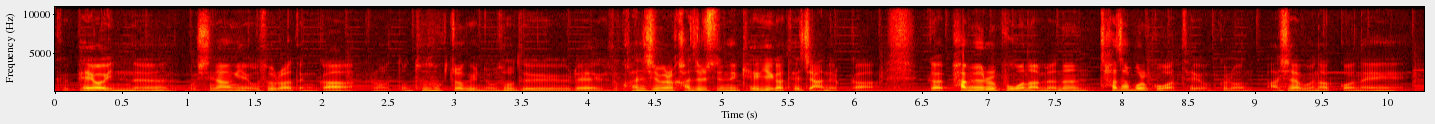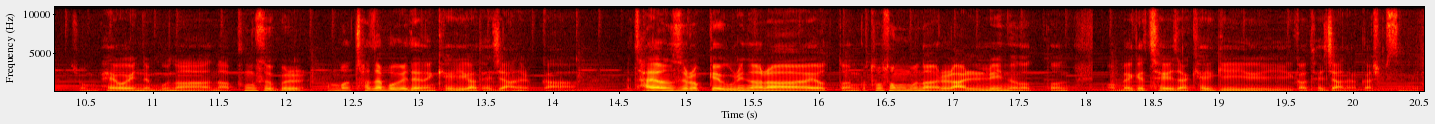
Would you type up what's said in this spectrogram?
그 배어 있는 뭐 신앙의 요소라든가 그런 어떤 토속적인 요소들에 관심을 가질 수 있는 계기가 되지 않을까. 그러니까 파묘를 보고 나면은 찾아볼 것 같아요. 그런 아시아 문화권에 좀 배어 있는 문화나 풍습을 한번 찾아보게 되는 계기가 되지 않을까. 자연스럽게 우리나라의 어떤 그 토속 문화를 알리는 어떤 어, 매개체이자 계기가 되지 않을까 싶습니다.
